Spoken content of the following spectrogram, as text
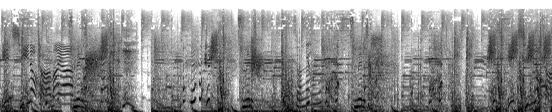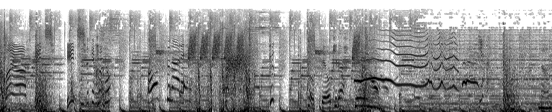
1、の玉や詰める詰めるぞそんなもの詰めるぞ1、の玉や1、1、続けましょう。大きくなれ。とっておきだなんて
